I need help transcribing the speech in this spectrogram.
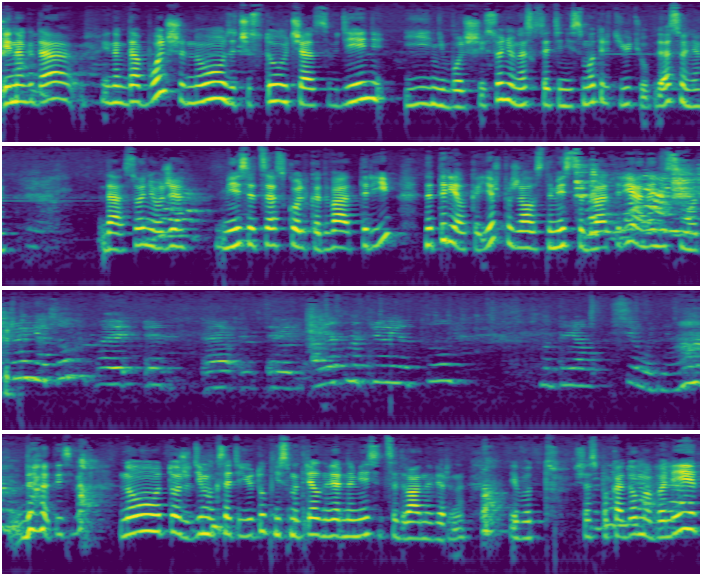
Иногда, иногда больше, но зачастую час в день и не больше. И Соня у нас, кстати, не смотрит YouTube, да, Соня? Да, Соня уже месяца сколько? Два-три. На тарелке ешь, пожалуйста, месяца два-три она не смотрит. А я смотрю YouTube, смотрел сегодня. Да, ты сегодня. Ну, тоже, Дима, кстати, YouTube не смотрел, наверное, месяца два, наверное. И вот сейчас пока дома болеет.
